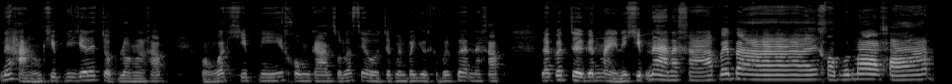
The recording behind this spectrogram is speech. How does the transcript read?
เนื้อหาของคลิปนี้ก็ได้จบลงแล้วครับ หวังว่าคลิปนี้โครงการโซลาร์เซลล์จะเป็นประโยชน์กับเพื่อนๆนะครับ แล้วก็เจอกันใหม่ในคลิปหน้านะครับบ๊ายบายขอบคุณมากครับ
